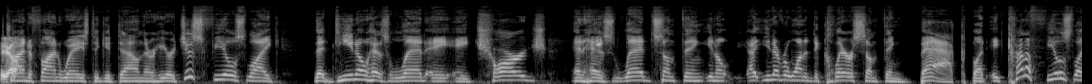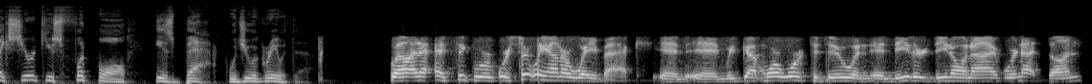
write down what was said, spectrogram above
trying to find ways to get down there here. It just feels like that Dino has led a, a charge and has led something, you know, you never want to declare something back, but it kind of feels like Syracuse football is back. Would you agree with that? Well, and I think we're we're certainly on our way back, and and we've got more work to do. And, and neither Dino and I we're not done.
